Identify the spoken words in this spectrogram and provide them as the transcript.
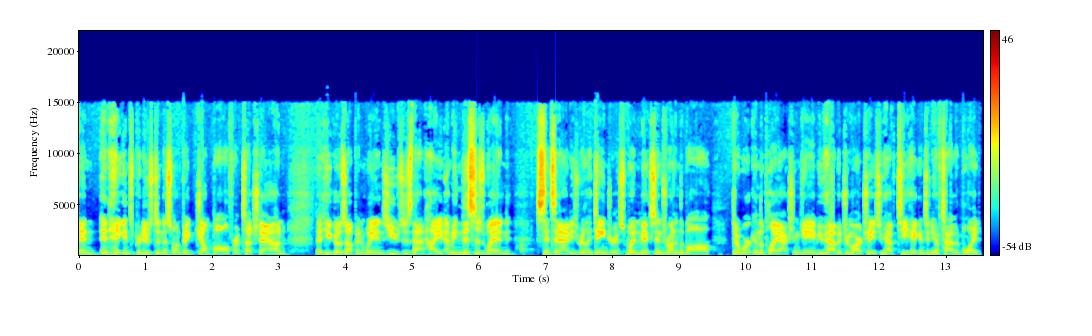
And, and Higgins produced in this one. Big jump ball for a touchdown that he goes up and wins, uses that height. I mean, this is when Cincinnati's really dangerous. When Mixon's running the ball, they're working the play action game. You have a Ja'Marr Chase, you have Tee Higgins, and you have Tyler Boyd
